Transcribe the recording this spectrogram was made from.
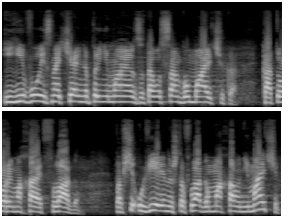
и его изначально принимают за того самого мальчика, который махает флагом. Вообще уверены, что флагом махал не мальчик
